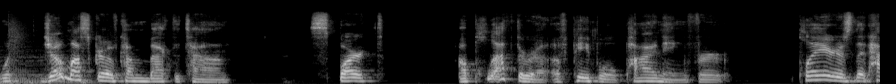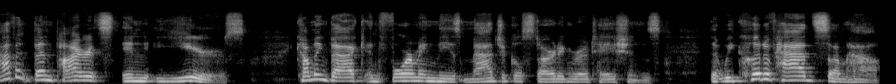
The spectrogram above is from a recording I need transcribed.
What Joe Musgrove coming back to town sparked a plethora of people pining for players that haven't been Pirates in years, coming back and forming these magical starting rotations that we could have had somehow,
